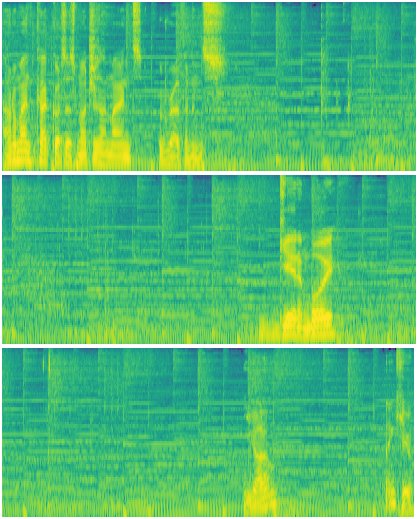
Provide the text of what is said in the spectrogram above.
I don't mind Cacos as much as I mind Revenants. Get him, boy. You got him? Thank you.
